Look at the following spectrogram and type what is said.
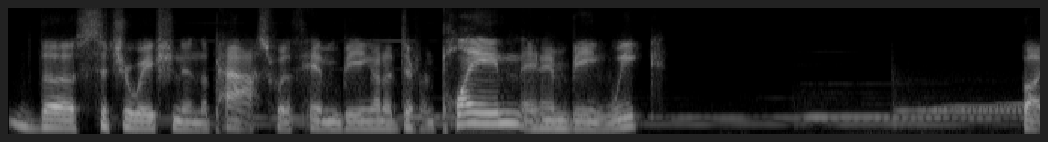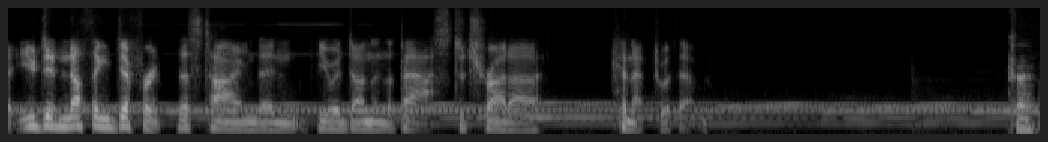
the situation in the past with him being on a different plane and him being weak. But you did nothing different this time than you had done in the past to try to connect with him. Okay.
